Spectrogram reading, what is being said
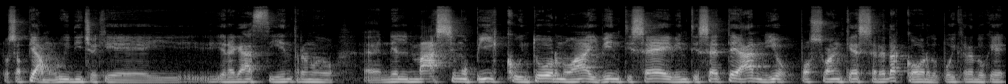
lo sappiamo, lui dice che i, i ragazzi entrano eh, nel massimo picco intorno ai 26-27 anni, io posso anche essere d'accordo, poi credo che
